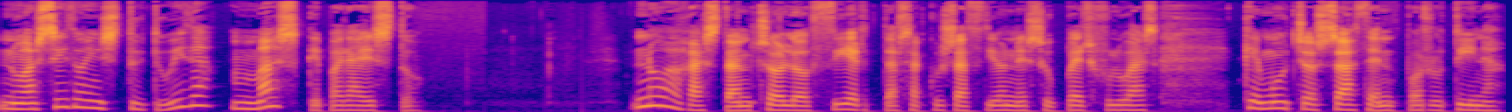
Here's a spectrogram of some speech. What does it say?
no ha sido instituida más que para esto. No hagas tan solo ciertas acusaciones superfluas que muchos hacen por rutina.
